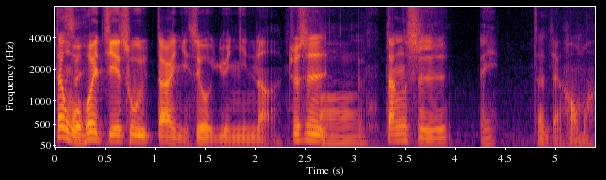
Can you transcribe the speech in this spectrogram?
但我会接触，当然也是有原因啦，就是哦，当时，哎、这样讲好吗？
